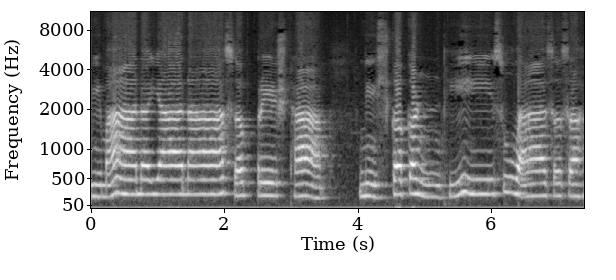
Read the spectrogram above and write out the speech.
विमानयाना सप्रेष्ठा निष्ककण्ठी सुवाससः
